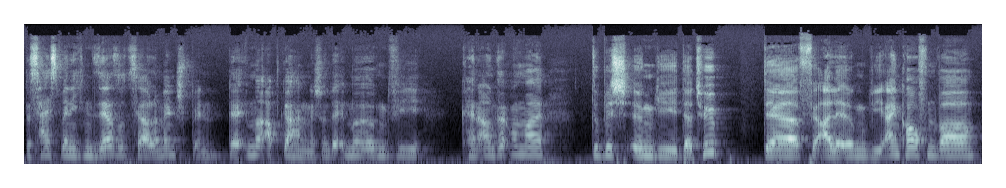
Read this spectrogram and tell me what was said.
Das heißt, wenn ich ein sehr sozialer Mensch bin, der immer abgehangen ist und der immer irgendwie, keine Ahnung, sag mal mal, du bist irgendwie der Typ, der für alle irgendwie einkaufen war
